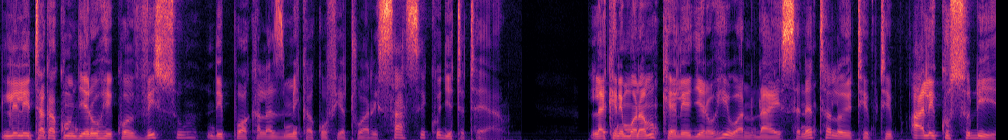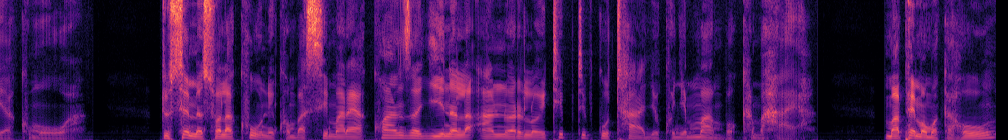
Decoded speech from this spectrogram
lilitaka kumjeruhi kwa visu, ndipo akalazimika kufyatua risasi kujitetea lakini mwanamke aliyejeruhiwa anadai seneta Loitiptip alikusudia kumuua. Tuseme swala kuu ni kwamba si mara ya kwanza jina la Anwar Loitiptip kutajwa kwenye mambo kama haya. Mapema mwaka huu,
